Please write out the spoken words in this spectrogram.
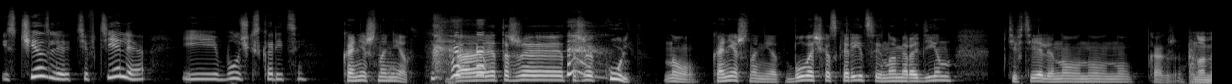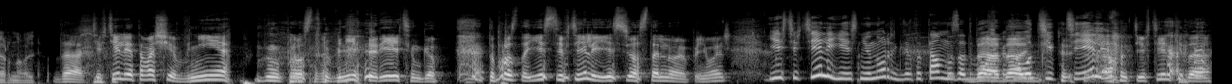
исчезли тефтели и булочки с корицей. Конечно, нет. Да, это же, это же культ. Ну, конечно, нет. Булочка с корицей номер один. Тефтели, ну, ну, ну, как же. Номер ноль. Да, тефтели это вообще вне, ну, просто вне рейтингов. Это просто есть тефтели, есть все остальное, понимаешь? Есть тефтели, есть Нью-Норд где-то там на задворках, а вот тефтели... А вот тефтельки, да.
